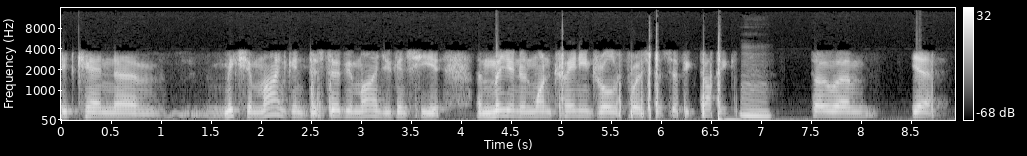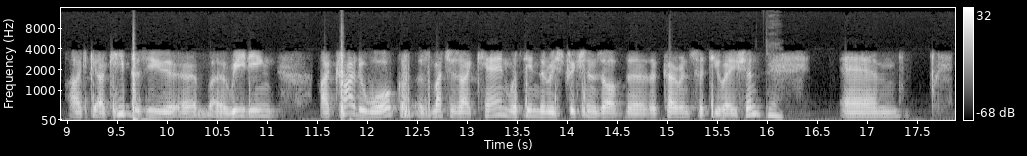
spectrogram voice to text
it can um, mix your mind, it can disturb your mind. You can see a million and one training drills for a specific topic. Mm. So um, yeah, I, I keep busy uh, reading. I try to walk as much as I can within the restrictions of the, the current situation. Yeah. Um,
